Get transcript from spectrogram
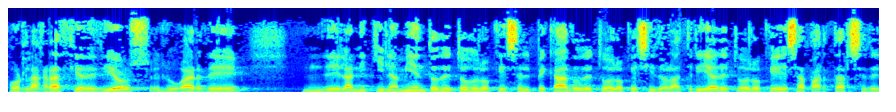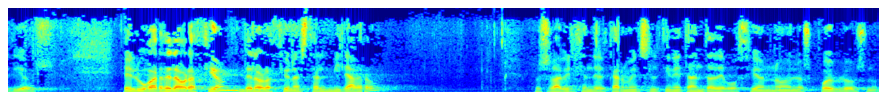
por la gracia de Dios, el lugar de, del aniquilamiento de todo lo que es el pecado, de todo lo que es idolatría, de todo lo que es apartarse de Dios. El lugar de la oración, de la oración hasta el milagro. Por eso la Virgen del Carmen se le tiene tanta devoción ¿no? en los pueblos. ¿no?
